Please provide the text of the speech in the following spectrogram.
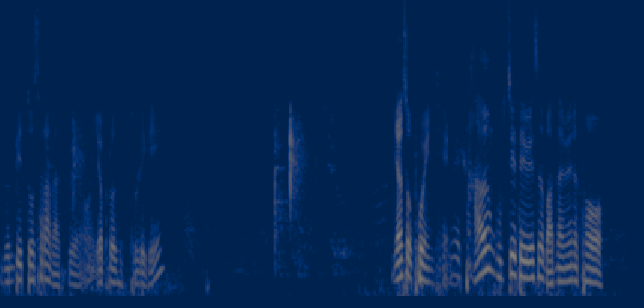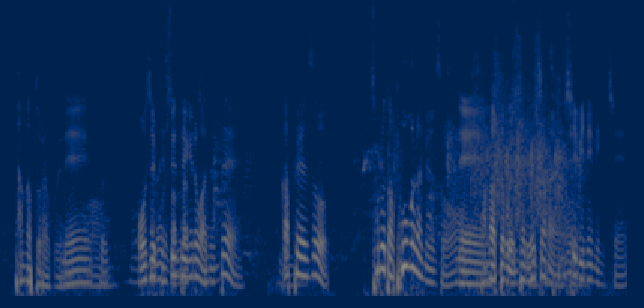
눈빛도 살아났고요. 옆으로 도- 돌리기. 연속 포인트. 다음 국제 대회에서 만나면 더 반갑더라고요. 네, 어. 그렇죠. 어제 상당히 굴센댕이로 반갑죠. 왔는데 음. 카페에서 서로 다 포옹을 하면서 네, 반갑다고. 인사를 했잖아요. 네. 11이닝째.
